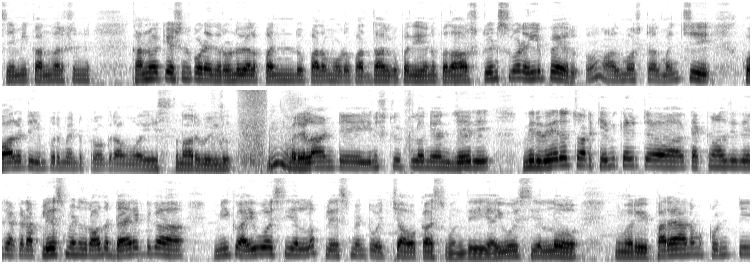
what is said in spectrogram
semi conversion convocation కూడా అయింది. రెండు వేల పన్నెండు పదమూడు పద్నాలుగు పదిహేను పదహారు స్టూడెంట్స్ కూడా వెళ్ళిపోయారు. ఆల్మోస్ట్ ఆల్ మంచి క్వాలిటీ ఇంప్రూవ్మెంట్ ప్రోగ్రామ్ ఇస్తున్నారు వీళ్ళు. మరి ఇలాంటి ఇన్స్టిట్యూట్లో నేను చేరి మీరు వేరే చోట కెమికల్ టెక్నాలజీ చేరి అక్కడ ప్లేస్మెంట్ తర్వాత డైరెక్ట్గా మీకు ఐఓసిఎల్లో ప్లేస్మెంట్ వచ్చే అవకాశం ఉంది. ఐఓసిఎల్లో మరి ప్రయాణం ట్వంటీ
